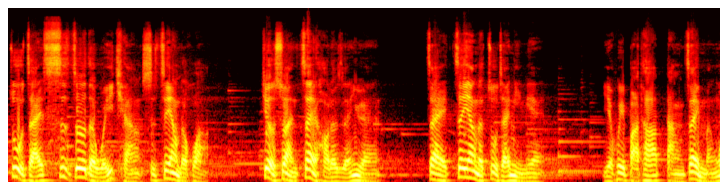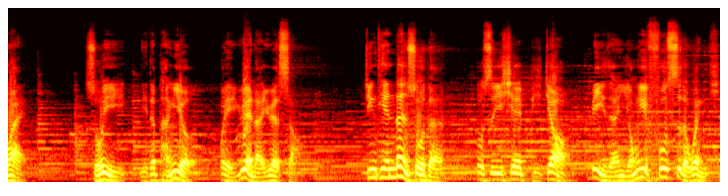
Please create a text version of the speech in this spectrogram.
住宅四周的围墙是这样的话，就算再好的人员，在这样的住宅里面，也会把它挡在门外，所以你的朋友会越来越少。今天论述的都是一些比较被人容易忽视的问题。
